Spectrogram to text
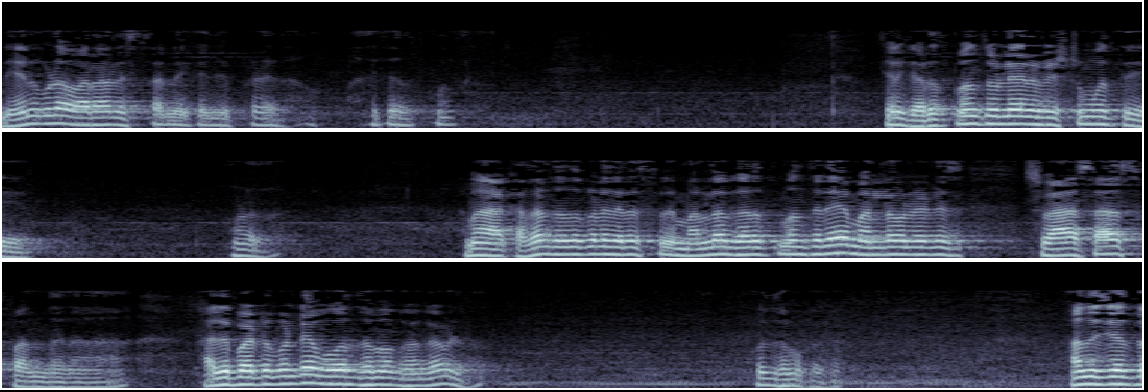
నేను కూడా వరాలు ఇస్తాను నీకని చెప్పాడు అది గరుత్మంతుడు. కానీ గరుత్మంతుడు లేని విష్ణుమూర్తి ఉండదు. మన ఆ కథలు చదువుకుంటే తెలుస్తుంది మనలో గరుత్మంతుడే మనలో ఉండే శ్వాస స్పందన అది పట్టుకుంటే ఊర్ధముఖంగా వెళ్తాం అందుచేత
